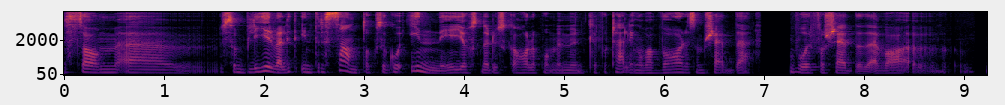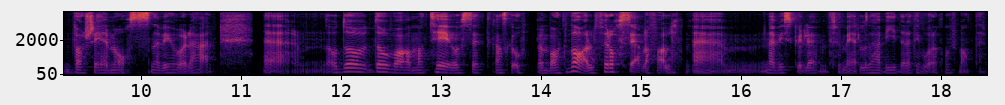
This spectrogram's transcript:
som, eh, som blir väldigt intressant också att gå in i just när du ska hålla på med muntlig fortelling och vad var det som skedde? Varför skjedde det? Hva, hva, skjer med oss når vi hører det her? Eh, og då, då var Matteus et ganske åpenbart valg, for oss i alle fall, eh, når vi skulle formidle det her videre til våre konfirmanter.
